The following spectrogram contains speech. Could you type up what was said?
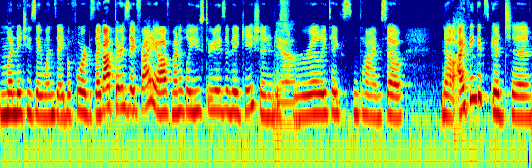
Monday, Tuesday, Wednesday before because they got Thursday, Friday off. Might as well use three days of vacation and just Yeah. really take some time. So, no, I think it's good to.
